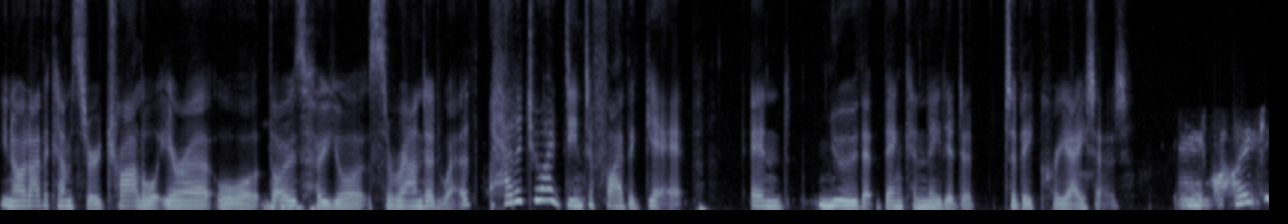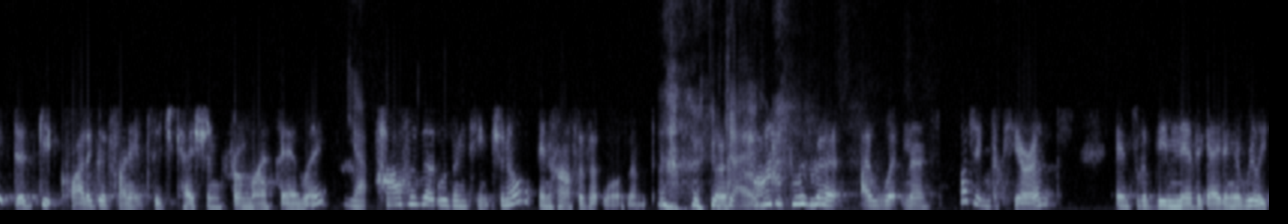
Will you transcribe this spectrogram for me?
you know, it either comes through trial or error or those mm. who you're surrounded with. How did you identify the gap and knew that Banqer needed to, to be created? Mm, I actually did get quite a good finance education from my family. Yeah. Half of it was intentional and half of it wasn't. okay. So half of it I witnessed watching my parents and sort of them navigating a really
